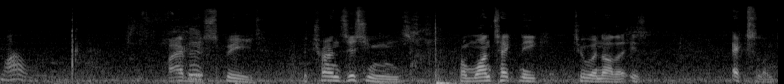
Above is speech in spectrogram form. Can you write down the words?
Wow. Fabulous speed. The transitions from one technique to another is excellent.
